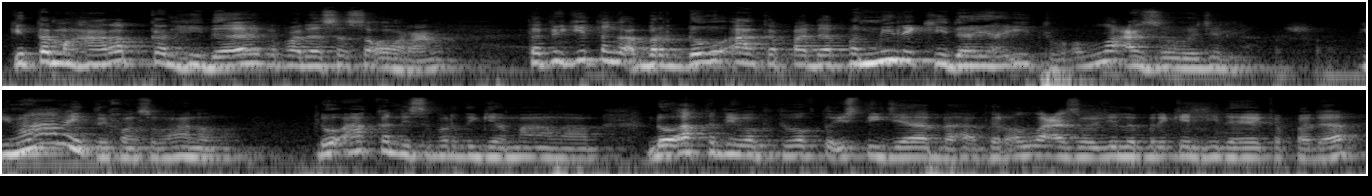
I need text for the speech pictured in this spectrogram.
kita mengharapkan hidayah kepada seseorang tapi kita nggak berdoa kepada pemilik hidayah itu. Allah azza wa jalla. Gimana itu ikhwan subhanallah doakan di sepertiga malam. Doakan di waktu-waktu istijabah agar Allah azza wa jalla berikan hidayah kepada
